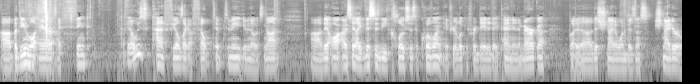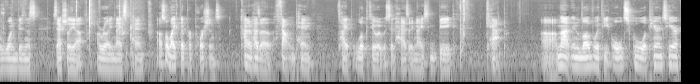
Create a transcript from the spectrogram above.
Uh, but the Uniball Air, I think, it always kind of feels like a felt tip to me, even though it's not. Uh, they are, I would say like this is the closest equivalent if you're looking for a day-to-day -day pen in America. But uh, this Schneider One Business, Schneider One Business is actually a, a really nice pen. I also like the proportions. Kind of has a fountain pen type look to it, which it has a nice big cap. Uh, I'm not in love with the old school appearance here,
